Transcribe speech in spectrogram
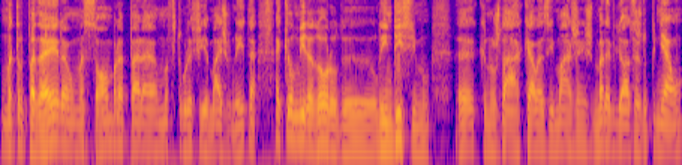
uma trepadeira, uma sombra para uma fotografia mais bonita. Aquele miradouro de lindíssimo que nos dá aquelas imagens maravilhosas do Pinhão.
